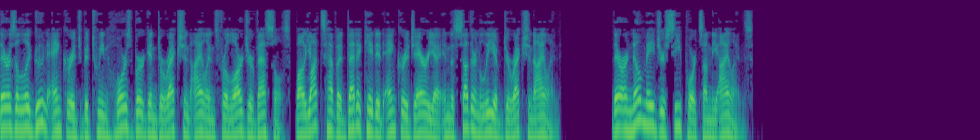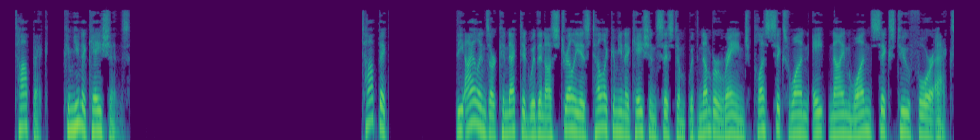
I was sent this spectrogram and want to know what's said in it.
There is a lagoon anchorage between Horsburgh and Direction Islands for larger vessels, while yachts have a dedicated anchorage area in the southern lee of Direction Island. There are no major seaports on the islands. Communications The islands are connected within Australia's telecommunication system with number range plus 61 91624X.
